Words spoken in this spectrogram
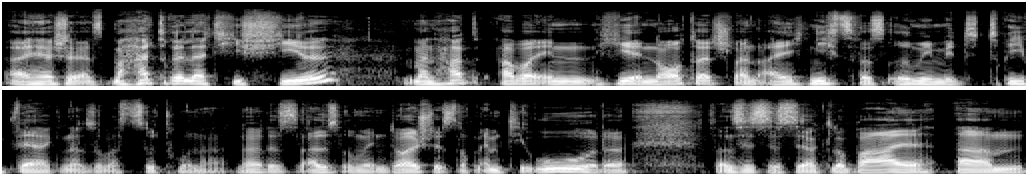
äh. Also man hat relativ viel. Man hat aber in, hier in Norddeutschland eigentlich nichts, was irgendwie mit Triebwerken oder sowas zu tun hat. Ne? Das ist alles irgendwie in Deutschland ist noch MTU oder sonst ist es ja global ähm,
